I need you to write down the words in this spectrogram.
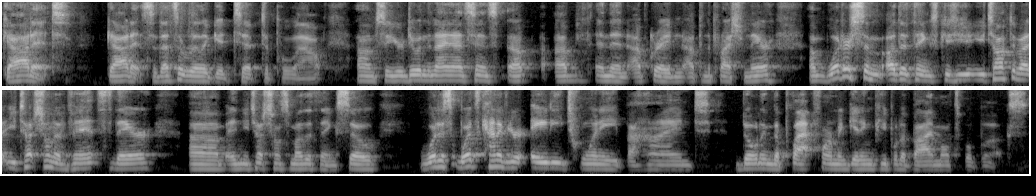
Got it. Got it. So that's a really good tip to pull out. Um, so you're doing the 99 cents up, up, and then upgrading up in the price from there. Um, what are some other things? Because you, you talked about, you touched on events there um, and you touched on some other things. So what is, what's kind of your 80 20 behind building the platform and getting people to buy multiple books?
